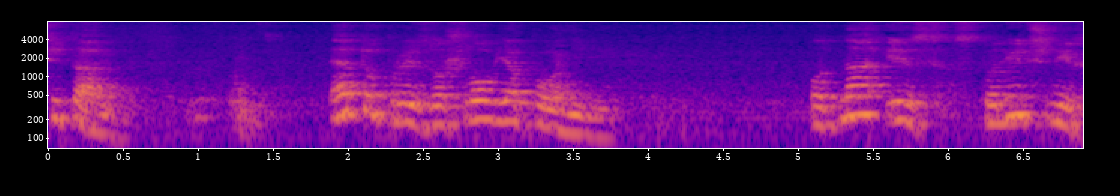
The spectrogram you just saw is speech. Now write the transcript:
Читаю. Это произошло в Японии. Одна из столичных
